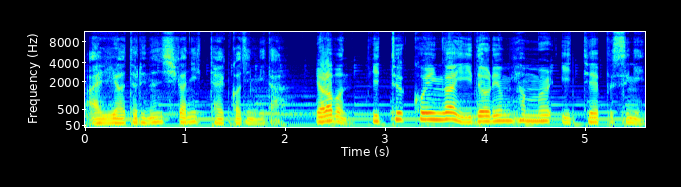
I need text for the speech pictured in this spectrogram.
알려드리는 시간이 될 것입니다. 여러분, 비트코인과 이더리움 현물 ETF 승인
